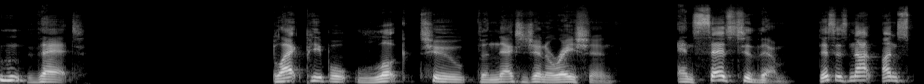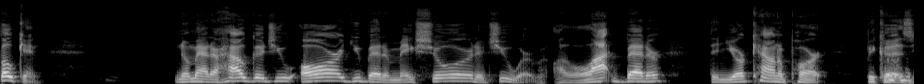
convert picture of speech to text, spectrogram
Mhm. that black people look to the next generation and says to them this is not unspoken no matter how good you are you better make sure that you were a lot better than your counterpart because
